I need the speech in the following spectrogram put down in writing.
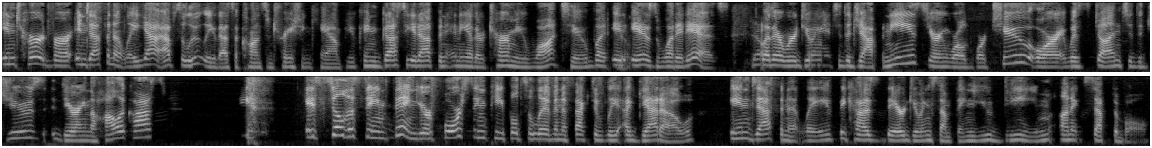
interred for indefinitely. Yeah, absolutely. That's a concentration camp. You can gussy it up in any other term you want to, but it is what it is. Whether we're doing it to the Japanese during World War II or it was done to the Jews during the Holocaust, it's still the same thing. You're forcing people to live in effectively a ghetto indefinitely because they're doing something you deem unacceptable.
